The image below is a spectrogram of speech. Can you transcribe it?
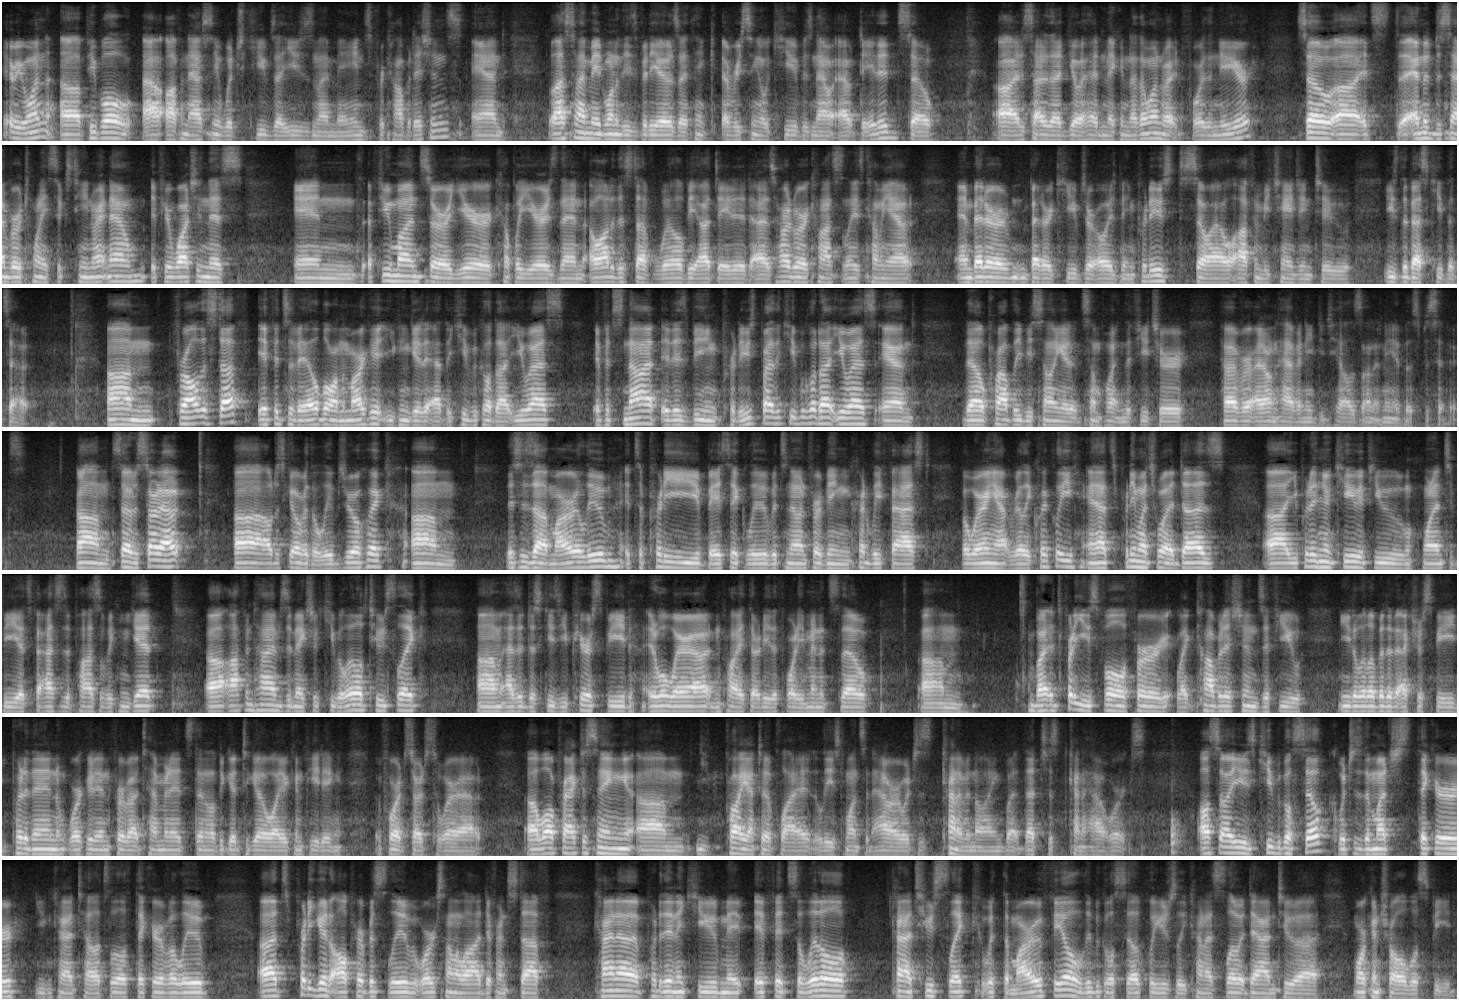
Hey everyone, uh, people often ask me which cubes I use in my mains for competitions, and the last time I made one of these videos, I think every single cube is now outdated, so uh, I decided I'd go ahead and make another one right before the new year. So uh, it's the end of December 2016 right now. If you're watching this in a few months or a year or a couple years, then a lot of this stuff will be outdated as hardware constantly is coming out and better and better cubes are always being produced, so I'll often be changing to use the best cube that's out. Um, for all this stuff, if it's available on the market, you can get it at thecubicle.us. If it's not, it is being produced by thecubicle.us and they'll probably be selling it at some point in the future. However, I don't have any details on any of the specifics. Um, so to start out, uh, I'll just go over the lubes real quick. Um, this is a Maru lube. It's a pretty basic lube. It's known for being incredibly fast but wearing out really quickly and that's pretty much what it does. Uh, you put in your cube if you want it to be as fast as it possibly can get. Uh, oftentimes it makes your cube a little too slick um, as it just gives you pure speed. It will wear out in probably 30 to 40 minutes though. Um, but it's pretty useful for like competitions if you need a little bit of extra speed. Put it in, work it in for about 10 minutes, then it'll be good to go while you're competing before it starts to wear out. Uh, while practicing, um, you probably have to apply it at least once an hour, which is kind of annoying, but that's just kind of how it works. Also, I use Cubicle Silk, which is a much thicker, you can kind of tell it's a little thicker of a lube. Uh, it's pretty good all-purpose lube. It works on a lot of different stuff. Kind of put it in a cube. If it's a little kind of too slick with the Maru feel, Lubicle Silk will usually kind of slow it down to a more controllable speed.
